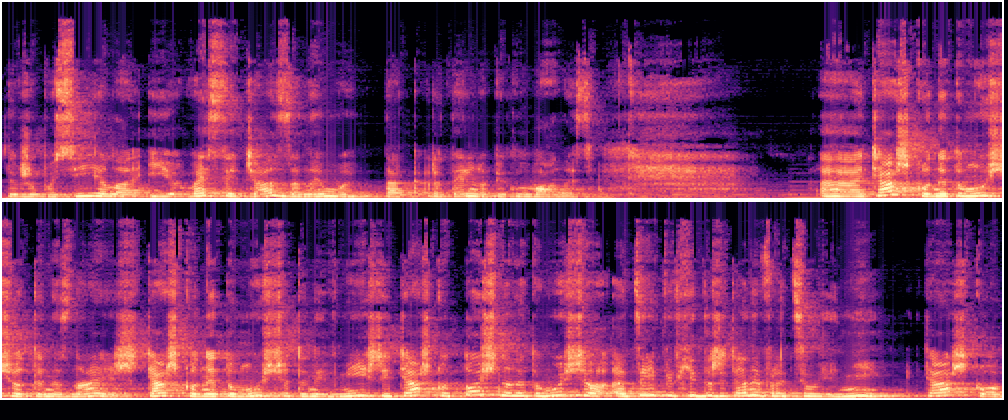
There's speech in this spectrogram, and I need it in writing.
ти вже посіяла, і весь цей час за ними так ретельно піклувалась. Е, Тяжко не тому, що ти не знаєш, тяжко не тому, що ти не вмієш, і тяжко точно не тому, що цей підхід до життя не працює. Ні, тяжко,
